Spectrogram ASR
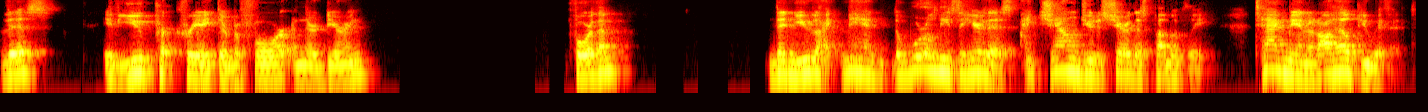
this if you pr- create their before and their during for them, then you like, man, the world needs to hear this. I challenge you to share this publicly. Tag me in it, I'll help you with it.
